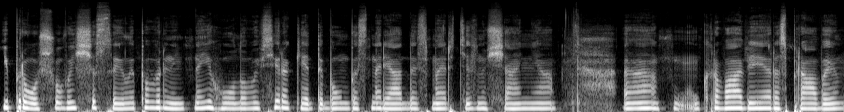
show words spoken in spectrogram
І прошу вищі сили, поверніть на їх голови всі ракети, бомби, снаряди, смерті, знущання, кроваві розправи,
